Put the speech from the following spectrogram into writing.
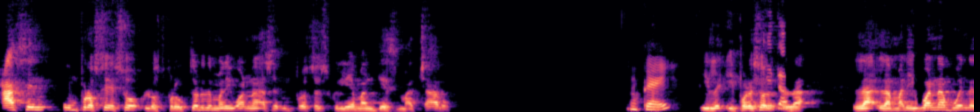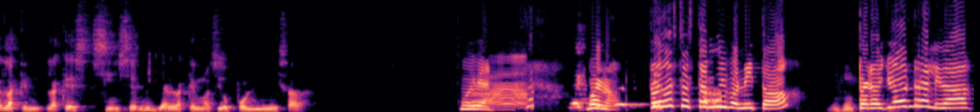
hacen un proceso, los productores de marihuana hacen un proceso que le llaman desmachado. Ok. Y, le- y por eso la, la- la marihuana buena es la que, la que es sin semilla, la que no ha sido polinizada. Muy bien. Ah, Bueno, todo esto está muy bonito, pero yo en realidad,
